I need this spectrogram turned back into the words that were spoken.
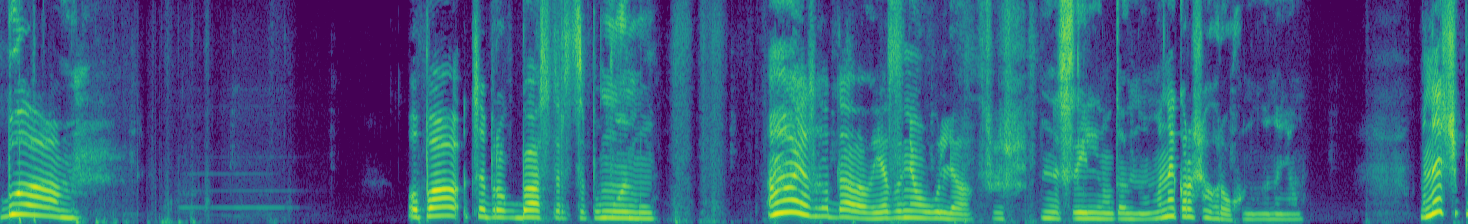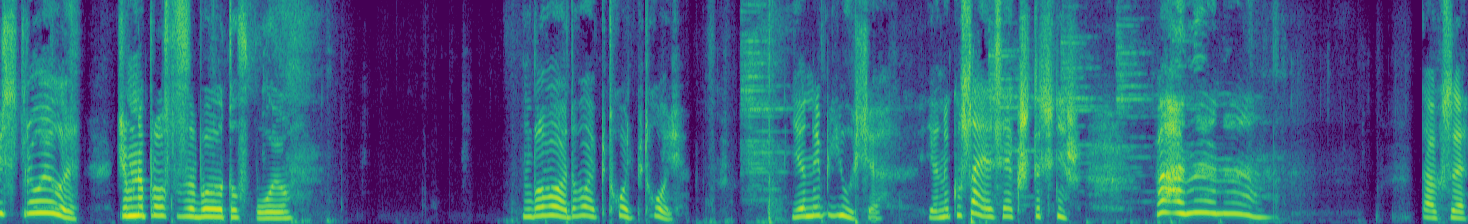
Бам! Опа, це Брокбастер, це, по-моєму. А, я згадав, я за нього гуляв. Не сильно давно. Мене, коротше, грохнули на ньому. Мене чи підстроїли, чи мене просто забили товпою. Ну давай, давай, підходь, підходь. Я не б'юся. Я не кусаюся, якщо точніше. А, не, не. Так, все.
